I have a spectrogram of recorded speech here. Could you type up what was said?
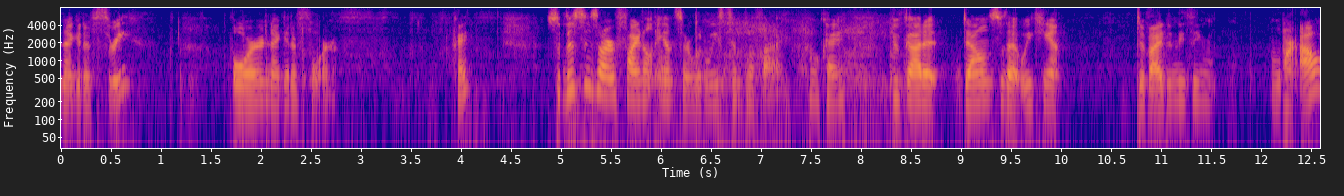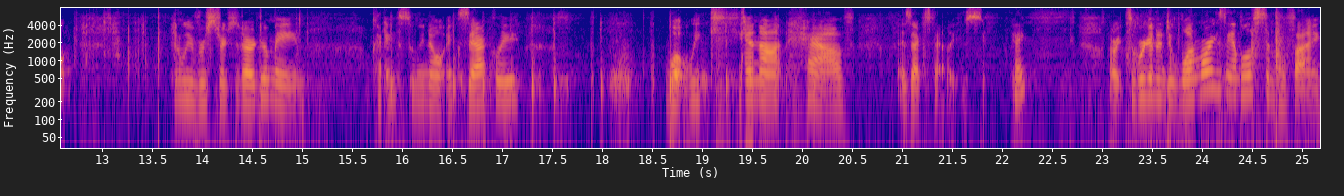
negative 3 or negative 4. Okay, so this is our final answer when we simplify. Okay, we've got it down so that we can't divide anything more out and we've restricted our domain. Okay, so we know exactly what we cannot have as x values. Okay, all right, so we're going to do one more example of simplifying.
